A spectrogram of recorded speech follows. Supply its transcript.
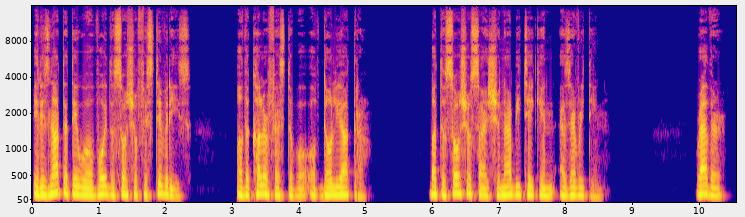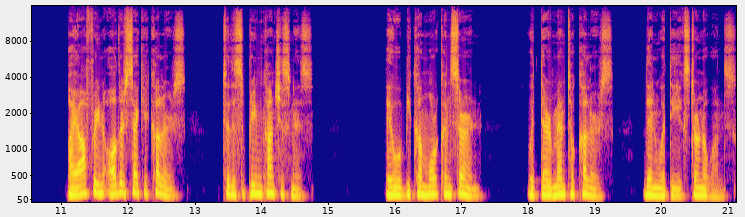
It is not that they will avoid the social festivities of the color festival of Dolyatra, but the social side should not be taken as everything. Rather, by offering all their psychic colors to the Supreme Consciousness, they will become more concerned with their mental colors than with the external ones.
